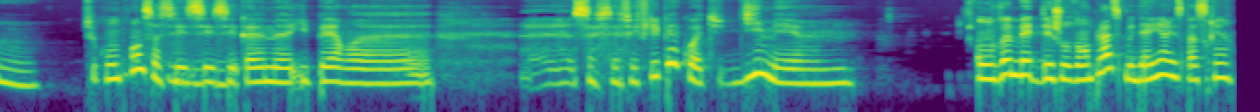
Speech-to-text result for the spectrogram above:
Hmm. Tu comprends? Ça, c'est, c'est, quand même euh, hyper. Euh, ça, ça, fait flipper, quoi. Tu te dis, mais on veut mettre des choses en place, mais derrière, il se passe rien.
